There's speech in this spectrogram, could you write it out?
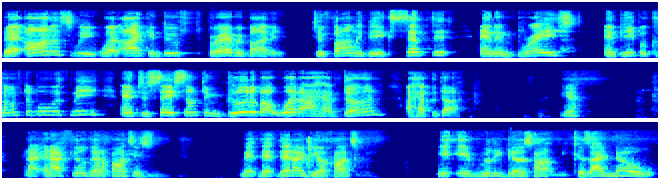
that honestly, what I can do for everybody to finally be accepted and embraced and people comfortable with me and to say something good about what I have done, I have to die. Yeah. And I and I feel that hauntings that, that idea haunts me. It, it really does haunt me because I know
